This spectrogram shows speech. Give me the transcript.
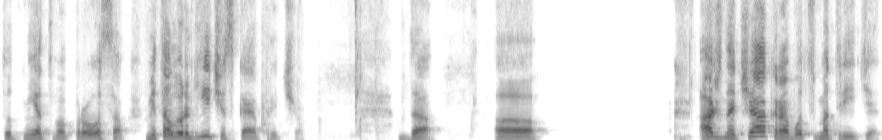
Тут нет вопросов. Металлургическая причем. Да. А, Ажна чакра, вот смотрите,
